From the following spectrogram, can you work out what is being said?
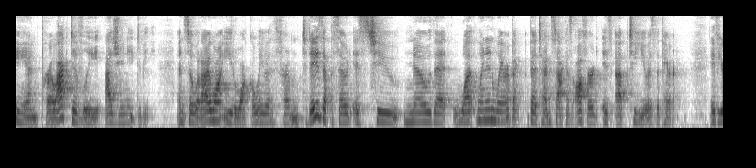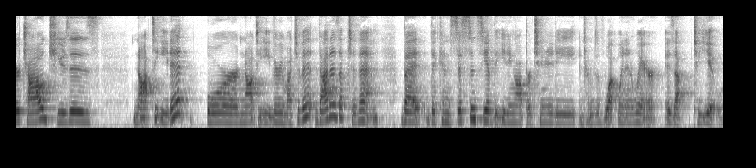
and proactively as you need to be. And so, what I want you to walk away with from today's episode is to know that what, when, and where a bedtime snack is offered is up to you as the parent. If your child chooses not to eat it or not to eat very much of it, that is up to them. But the consistency of the eating opportunity in terms of what, when, and where is up to you.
